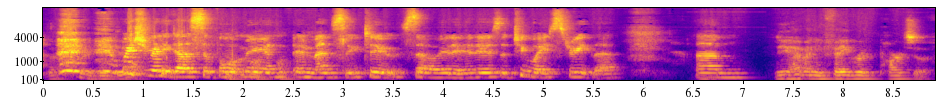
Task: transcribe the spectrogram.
a pretty big deal. which really does support me in, immensely too. So it, it is a two way street there. Um, Do you have any favorite parts of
